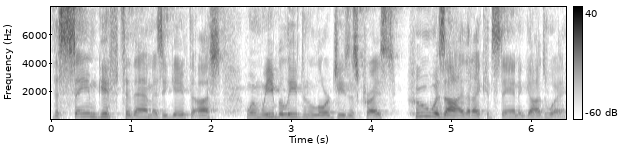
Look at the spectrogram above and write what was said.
the same gift to them as he gave to us when we believed in the lord jesus christ who was i that i could stand in god's way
